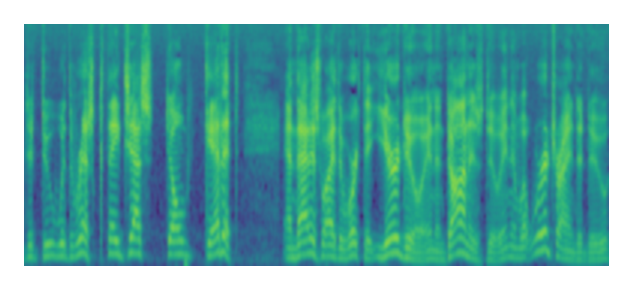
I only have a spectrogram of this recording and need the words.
to do with risk. They just don't get it. And that is why the work that you're doing and Don is doing and what we're trying to do,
